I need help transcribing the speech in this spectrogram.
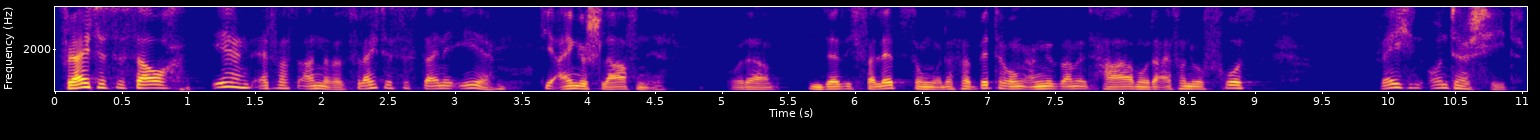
Vielleicht ist es auch irgendetwas anderes. Vielleicht ist es deine Ehe, die eingeschlafen ist oder in der sich Verletzungen oder Verbitterungen angesammelt haben oder einfach nur Frust. Welchen Unterschied,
